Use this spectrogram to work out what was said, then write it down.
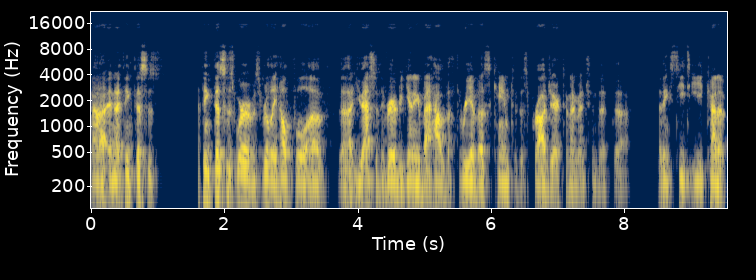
uh, and I think this is I think this is where it was really helpful. Of uh, you asked at the very beginning about how the three of us came to this project, and I mentioned that uh, I think CTE kind of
